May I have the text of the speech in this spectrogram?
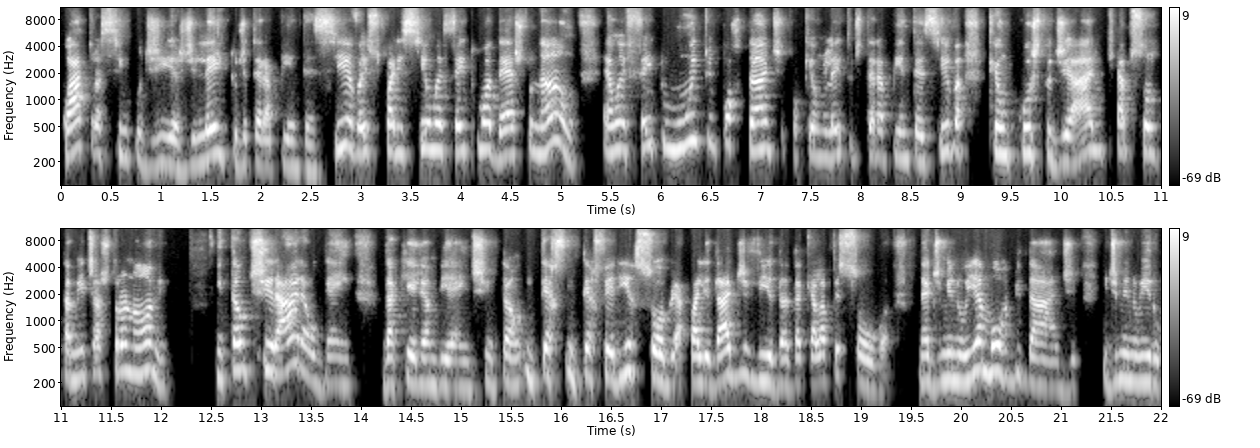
quatro a cinco dias de leito de terapia intensiva, isso parecia um efeito modesto. Não, é um efeito muito importante, porque um leito de terapia intensiva tem um custo diário que é absolutamente astronômico. Então, tirar alguém daquele ambiente, então, inter, interferir sobre a qualidade de vida daquela pessoa, né, diminuir a morbidade e diminuir o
